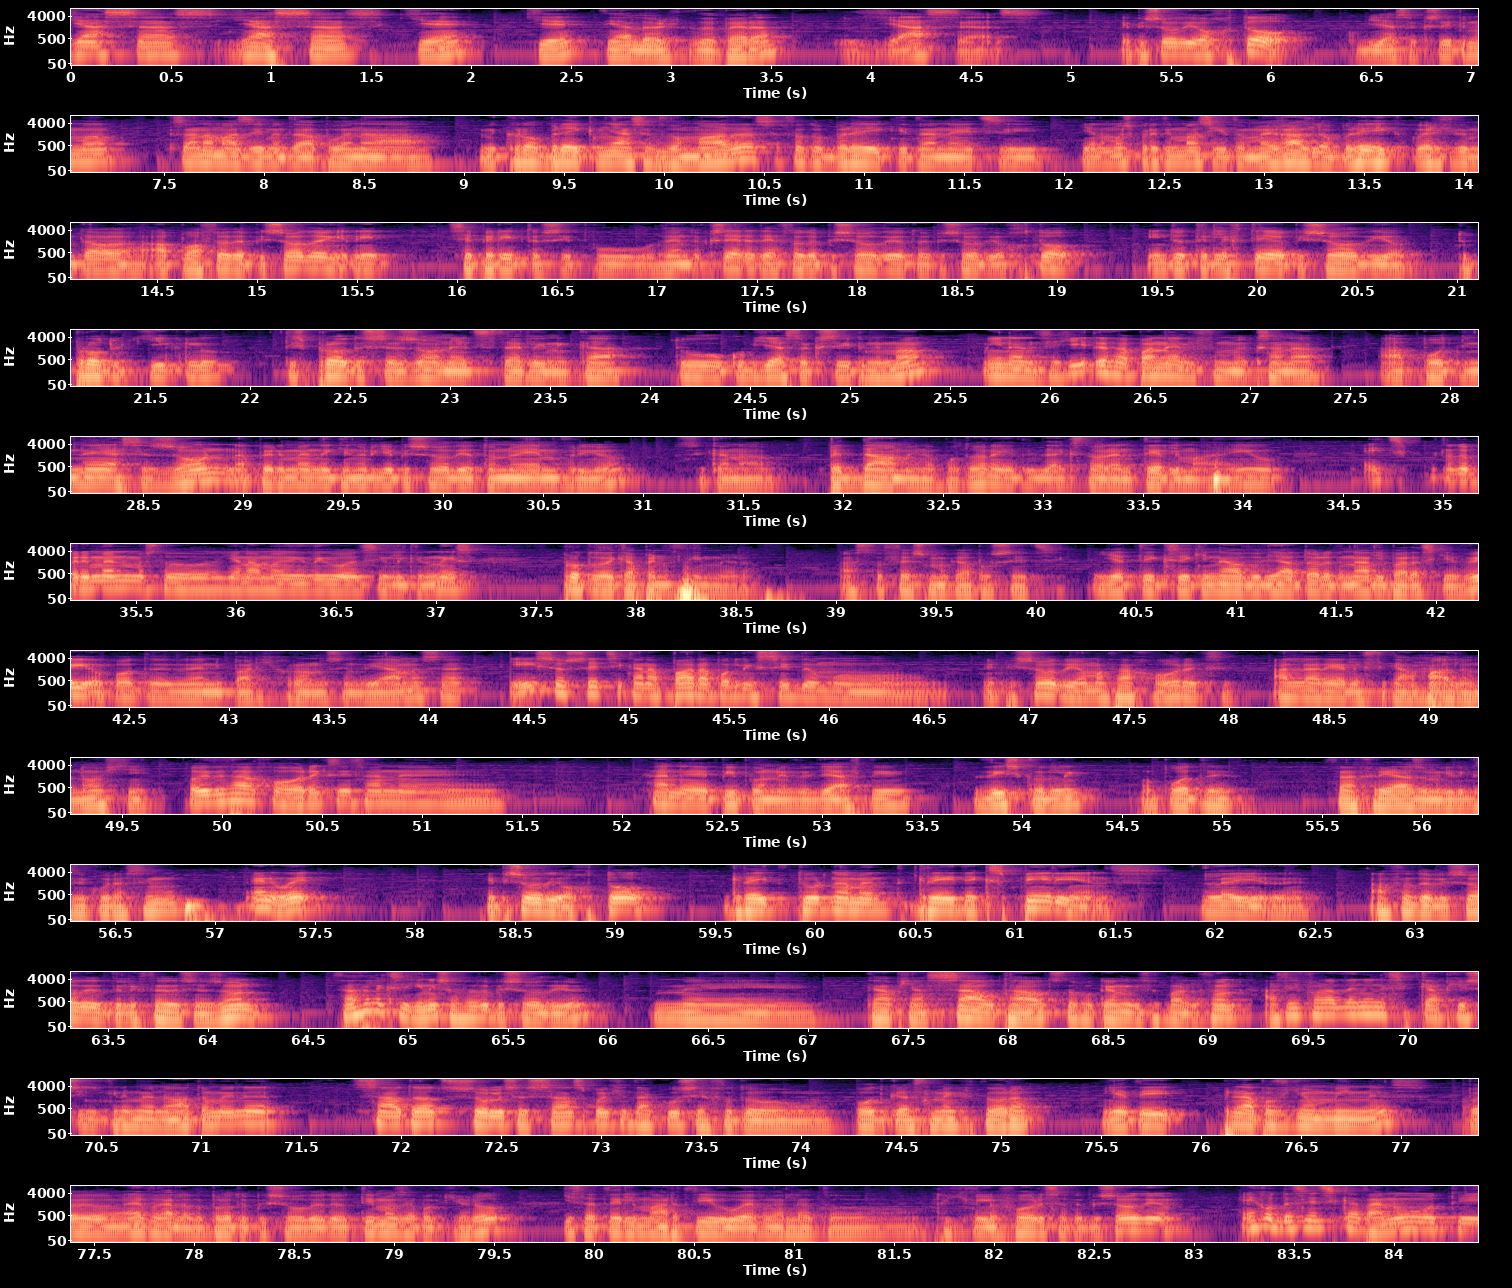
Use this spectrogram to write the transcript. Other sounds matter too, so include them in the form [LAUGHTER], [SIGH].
Γεια σας, γεια σας και, και, τι άλλο έρχεται εδώ πέρα, γεια σας. Επισόδιο 8, κουμπιά στο ξύπνημα, ξανά μαζί μετά από ένα μικρό break μιας εβδομάδας. Αυτό το break ήταν έτσι για να μας προετοιμάσει για το μεγάλο break που έρχεται μετά από αυτό το επεισόδιο, γιατί σε περίπτωση που δεν το ξέρετε, αυτό το επεισόδιο, το επεισόδιο 8, είναι το τελευταίο επεισόδιο του πρώτου κύκλου της πρώτης σεζόν έτσι στα ελληνικά του κουμπιά στο ξύπνημα. Μην ανησυχείτε, θα επανέλθουμε ξανά από τη νέα σεζόν, να περιμένετε καινούργια επεισόδια τον Νοέμβριο, σε κανένα πεντάμινο από τώρα, γιατί εντάξει τώρα είναι τέλη Μαΐου. Έτσι, να το περιμένουμε στο, για να είμαι λίγο έτσι ειλικρινής, πρώτο 15 ημέρο. Α το θέσουμε κάπως έτσι. Γιατί ξεκινάω δουλειά τώρα την άλλη Παρασκευή, οπότε δεν υπάρχει χρόνος ενδιάμεσα. σω έτσι κάνα πάρα πολύ σύντομο επεισόδιο, άμα θα έχω όρεξη. Αλλά ρεαλιστικά μάλλον όχι. Όχι, δεν θα έχω όρεξη, θα είναι, θα είναι επίπονη η δουλειά αυτή. Δύσκολη. Οπότε θα χρειάζομαι για την ξεκούρασή μου. Anyway, επεισόδιο 8. Great Tournament, Great Experience λέγεται αυτό το επεισόδιο του τελευταίου σεζόν. Θα ήθελα να ξεκινήσω αυτό το επεισόδιο με κάποια shout-outs, το έχω κάνει και στο παρελθόν. Αυτή τη φορά δεν είναι σε κάποιο συγκεκριμένο άτομο, είναι shout-outs σε όλους εσάς που έχετε ακούσει αυτό το podcast μέχρι τώρα. Γιατί πριν από δύο μήνες έβγαλα το πρώτο επεισόδιο, το ετοίμαζα από καιρό και στα τέλη Μαρτίου έβγαλα το, το κυκλοφόρησα το επεισόδιο. Έχοντας έτσι κατά νου ότι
